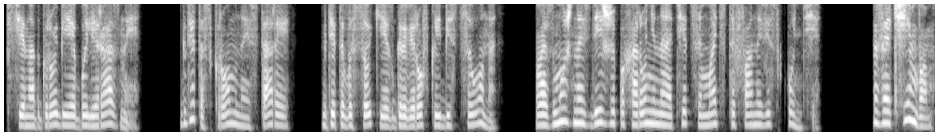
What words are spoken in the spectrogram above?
Все надгробия были разные. Где-то скромные, старые, где-то высокие, с гравировкой Бесциона. Возможно, здесь же похоронены отец и мать Стефана Висконти. «Зачем вам?»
